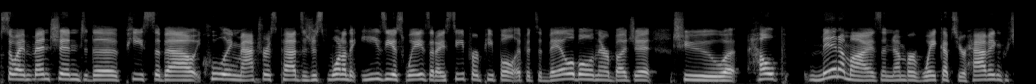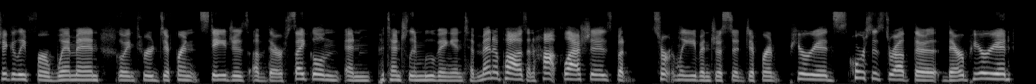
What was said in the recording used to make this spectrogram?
So I mentioned the piece about cooling mattress pads is just one of the easiest ways that I see for people if it's available in their budget to help minimize the number of wake ups you're having, particularly for women going through different stages of their cycle and, and potentially moving into menopause and hot flashes, but certainly even just at different periods courses throughout the their period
